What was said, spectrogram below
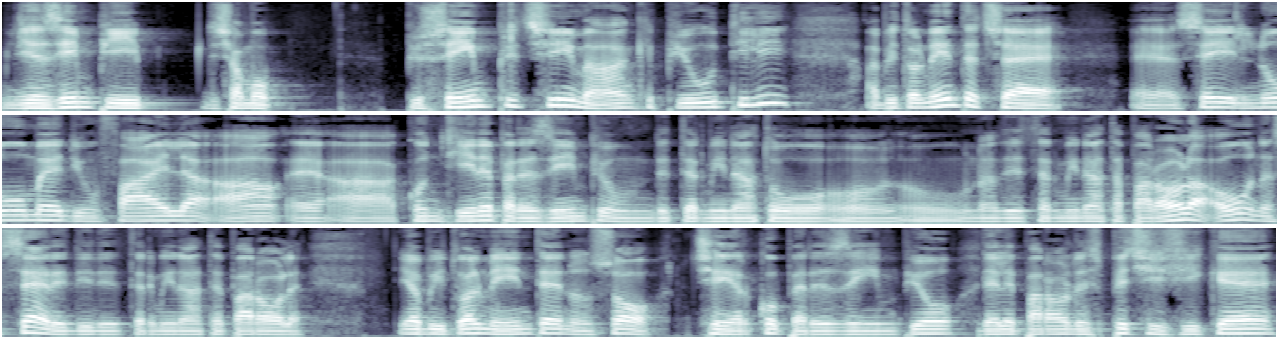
gli esempi, diciamo, più semplici ma anche più utili. Abitualmente c'è eh, se il nome di un file ha, eh, ha, contiene per esempio un una determinata parola o una serie di determinate parole. Io abitualmente, non so, cerco per esempio delle parole specifiche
